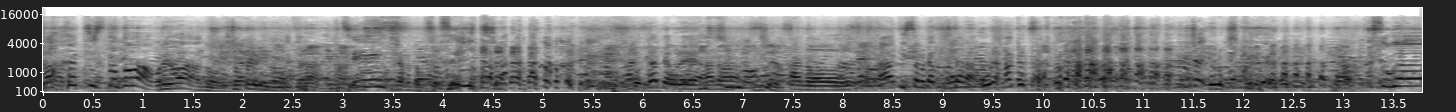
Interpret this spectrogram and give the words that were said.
アーティストとは、俺は、あの、初対面なんだけど、はいはい。全員って喋ったもん全員だって俺あのあのアーティストの方来たら俺はけてた じゃあよろしく。クソが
